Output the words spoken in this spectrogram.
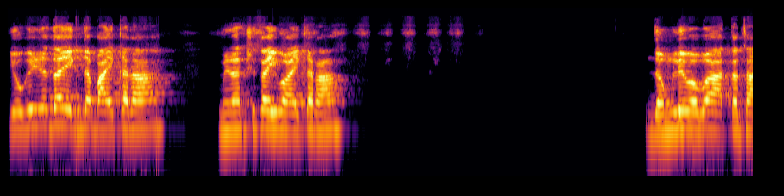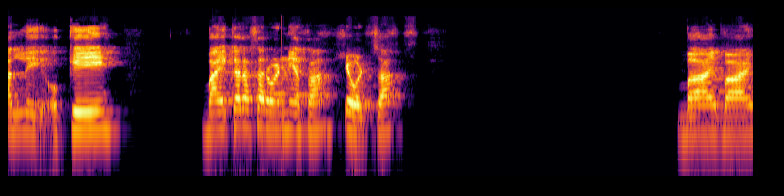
योगेश दादा एकदा बाय करा. मीनाक्षीताई बाय करा. दमले बाबा आता चालले. ओके बाय करा सर्वांनी आता शेवटचा. बाय बाय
